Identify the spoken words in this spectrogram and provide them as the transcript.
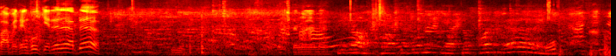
ฝากไปทางภูเก็ตเด้อครับเด้ออืม จังเลยไหมพี่น้องแขกจะรู้ไม่เกียรติทุกคนเลยปุ๊บอาซิมไหน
